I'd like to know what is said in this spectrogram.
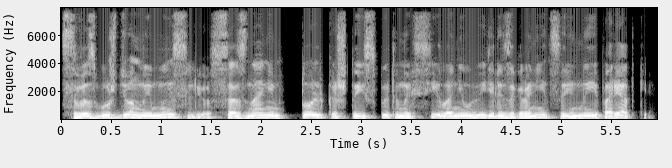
С возбужденной мыслью, с сознанием только что испытанных сил, они увидели за границей иные порядки.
